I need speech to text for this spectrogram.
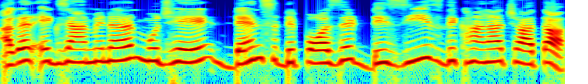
अगर एग्जामिनर मुझे डेंस डिपॉजिट डिज़ीज़ दिखाना चाहता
